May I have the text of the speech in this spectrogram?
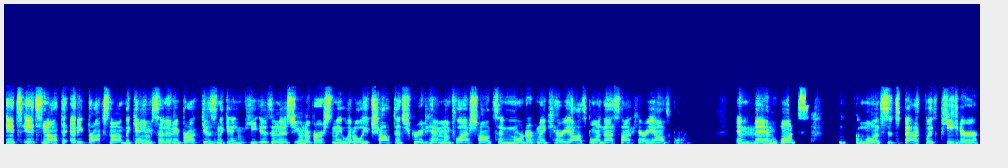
it's it's not that Eddie Brock's not in the game, it's that Eddie Brock is in the game. He is in this universe, and they literally chopped and screwed him and Flash Thompson in order to make Harry Osborn. That's not Harry Osborn. And Mhm. then once once it's back with Peter,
